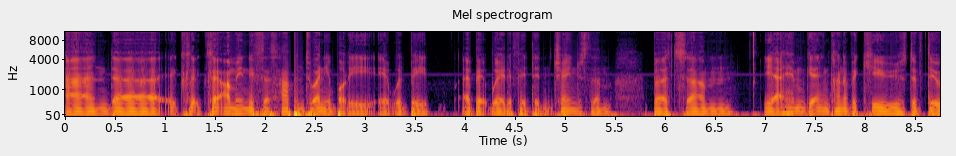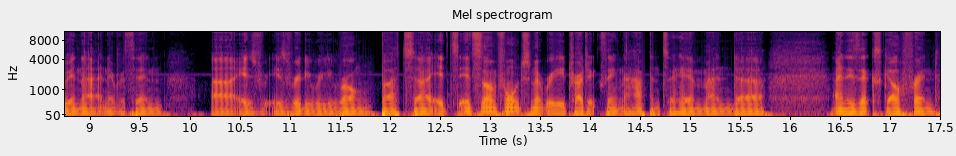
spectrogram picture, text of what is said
And uh, it, I mean if this happened to anybody it would be a bit weird if it didn't change them. But um, yeah him getting kind of accused of doing that and everything uh, is is really really wrong. But uh, it's it's an unfortunate really tragic thing that happened to him. And uh, and his ex-girlfriend.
